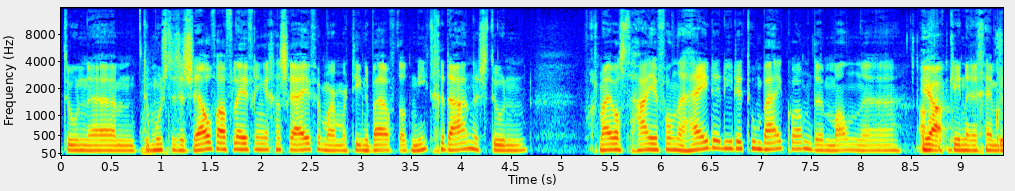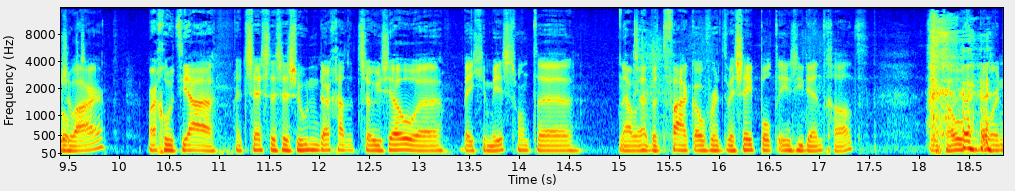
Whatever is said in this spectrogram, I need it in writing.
Toen, ehm, toen moesten ze zelf afleveringen gaan schrijven, maar Martine Buil heeft dat niet gedaan. Dus toen, volgens mij was het Haaien van de Heide die er toen bij kwam. De man uh, ja, kinderen geen bezwaar. Maar goed, ja, het zesde seizoen, daar gaat het sowieso uh, een beetje mis. Want uh, nou, we hebben het vaak over het wc-pot incident gehad. Hogendoorn,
